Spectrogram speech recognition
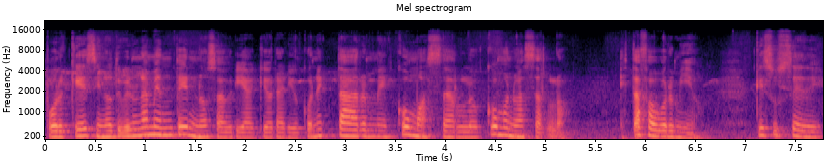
Porque si no tuviera una mente no sabría a qué horario conectarme, cómo hacerlo, cómo no hacerlo. Está a favor mío. ¿Qué sucede?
